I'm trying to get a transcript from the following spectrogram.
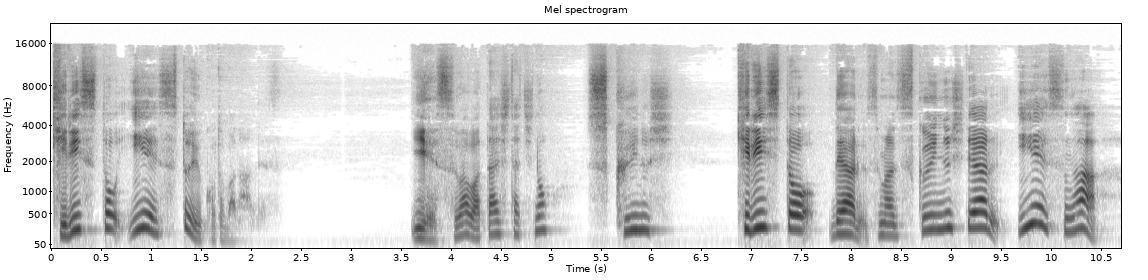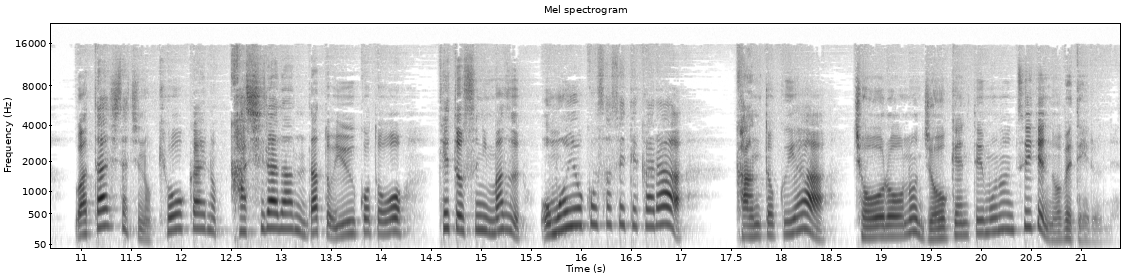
キリストイエスという言葉なんです。イエスは私たちの救い主。キリストである、つまり救い主であるイエスが私たちの教会の頭なんだということをテトスにまず思い起こさせてから監督や長老の条件というものについて述べているんです。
